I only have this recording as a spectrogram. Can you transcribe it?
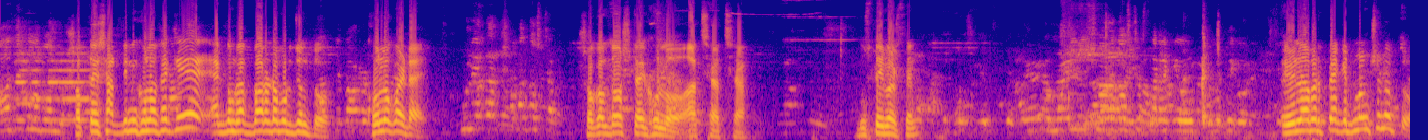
আমাদের কোনো বন্ধ সপ্তাহে সাত দিন খোলা থাকে একদম রাত বারোটা পর্যন্ত? খোলো কয়টায়? সকাল দশটা সকাল দশটায় খোলো আচ্ছা আচ্ছা। বুঝতেই পারছেন মোটামুটি সাড়ে দশটা তারা কেউ ওপর থেকে ওঠে। এগুলো আবার প্যাকেট মাংস না তো?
